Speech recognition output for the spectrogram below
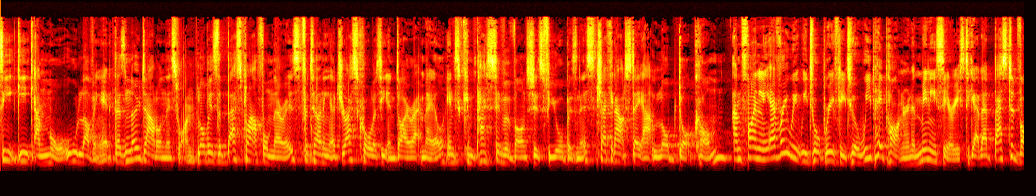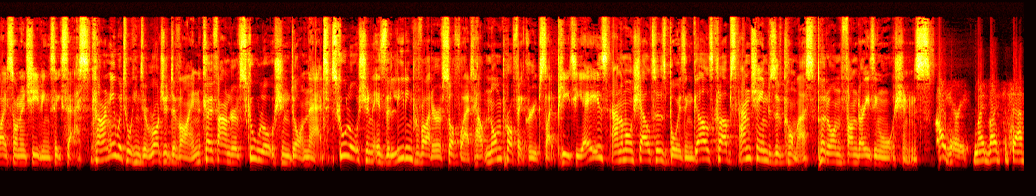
SeatGeek, and more all loving it, there's no doubt on this one. Lob is the best platform there is for turning address quality and direct mail into competitive advantages for your business. Check it out today at lob.com. And finally, every week we talk briefly to a WePay partner in a mini series to get their best advice on achieving success. Currently, we're talking to Roger Devine, co founder of SchoolAuction.net. School Auction is the leading provider of software to help non-profit groups like PTAs, animal shelters, boys and girls clubs, and chambers of commerce put on fundraising auctions. Hi, Harry. My advice to SaaS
